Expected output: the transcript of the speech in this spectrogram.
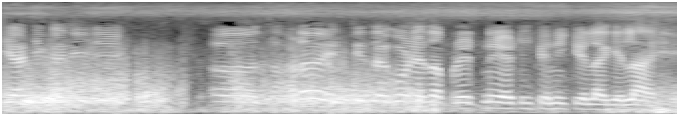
या ठिकाणी जे झाडं आहेत ती जगवण्याचा प्रयत्न या ठिकाणी केला गेला आहे.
